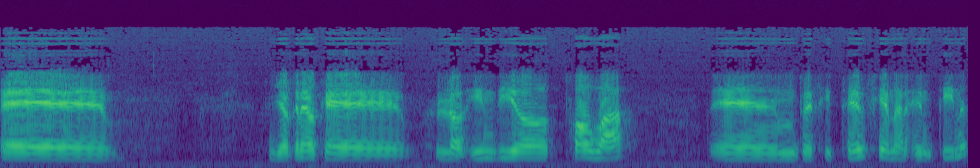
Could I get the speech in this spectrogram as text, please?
Eh, yo creo que los indios Toba en resistencia en Argentina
